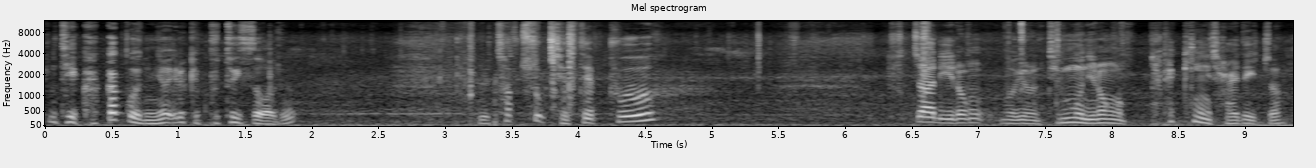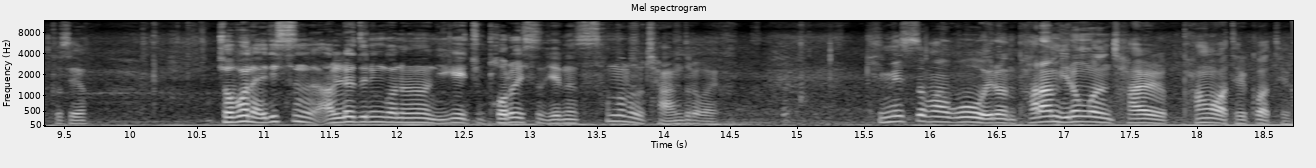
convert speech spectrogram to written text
좀 되게 가깝거든요. 이렇게 붙어 있어가지고. 그리고 차축 ZF 뒷자리 이런 뭐 이런 뒷문 이런 거 패킹이 잘 돼 있죠. 보세요. 저번에 에디슨 알려드린 거는 이게 좀 벌어 있어. 얘는 손으로 잘 안 들어가요. 기밀성하고 이런 바람 이런 거는 잘 방어가 될 것 같아요.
